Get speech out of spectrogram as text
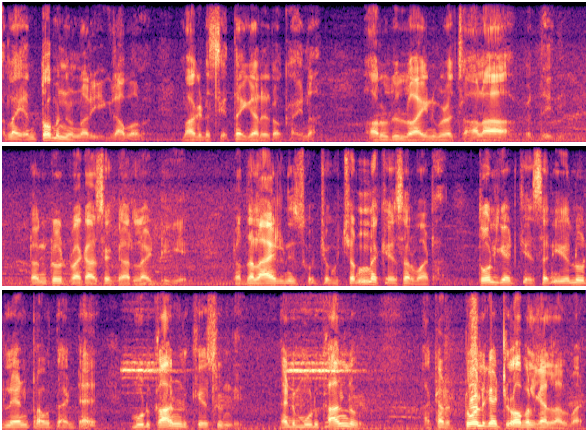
అట్లా ఎంతోమంది ఉన్నారు ఈ గ్రామంలో. మాగడ సీతయ్య గారు ఒక ఆయన ఆ రోజుల్లో ఆయన కూడా చాలా పెద్ద ఇది. టంగుటూరు ప్రకాశం గారు లాంటి పెద్ద లాయర్ని తీసుకొచ్చి ఒక చిన్న కేసు అనమాట టోల్గేట్ కేసు అని ఏలూరులో ఎంటర్ అవుతా అంటే మూడు కానులు కేసు ఉండేది అంటే మూడు కానులు అక్కడ టోల్గేట్ లోపలికి వెళ్ళాలన్నమాట.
